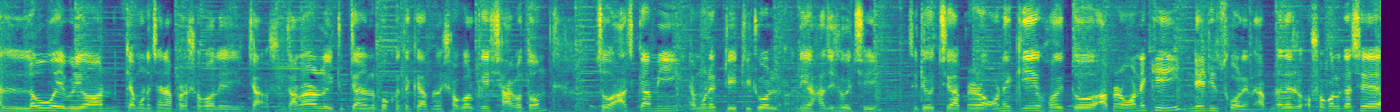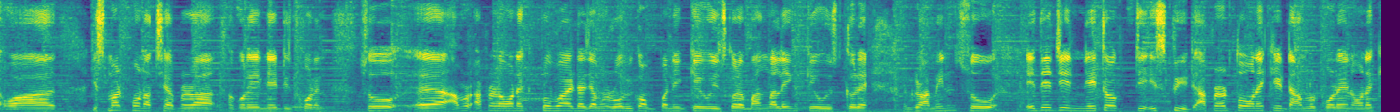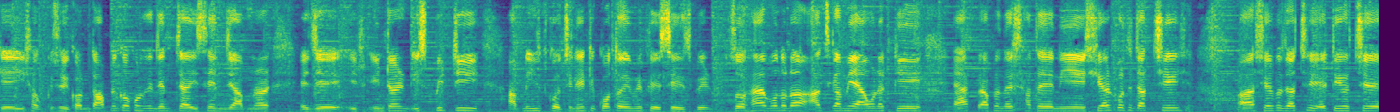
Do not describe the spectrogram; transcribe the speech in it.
Hello everyone কেমন আছেন আপনারা সকলে? জানার হলো ইউটিউব চ্যানেলের পক্ষ থেকে আপনার সকলকেই স্বাগতম। সো আজকে আমি এমন একটি টিউটোরিয়াল নিয়ে হাজির হয়েছি। সেটি হচ্ছে আপনারা অনেকেই হয়তো আপনারা অনেকেই নেট ইউজ করেন আপনাদের সকল কাছে স্মার্টফোন আছে, আপনারা সকলে নেট ইউজ করেন। সো আপনারা অনেক প্রোভাইডার যেমন রবি কোম্পানি কেউ ইউজ করে বাংলা লিঙ্ক কেউ ইউজ করে গ্রামীণ সো এদের যে নেটওয়ার্ক যে স্পিড আপনারা তো অনেকেই ডাউনলোড করেন, অনেকেই সব কিছুই করেন। তো আপনি কখন জানতে চাইছেন যে আপনার এই যে ইন্টারনেট স্পিডটি আপনি ইউজ করছেন, এটি কত এমএফএস এই স্পিড সো হ্যাঁ বন্ধুরা, আজকে আমি এমন একটি অ্যাপ আপনাদের সাথে নিয়ে শেয়ার করতে যাচ্ছি। শেয়ার করতে যাচ্ছি, এটি হচ্ছে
